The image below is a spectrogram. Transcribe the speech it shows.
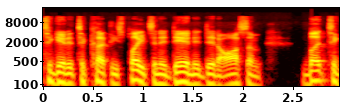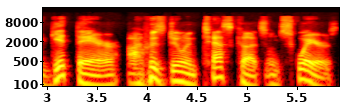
to get it to cut these plates, and it did. It did awesome. But to get there, I was doing test cuts on squares,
